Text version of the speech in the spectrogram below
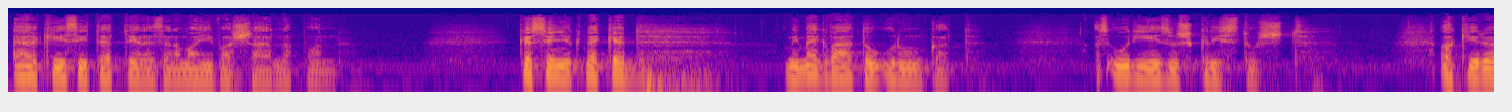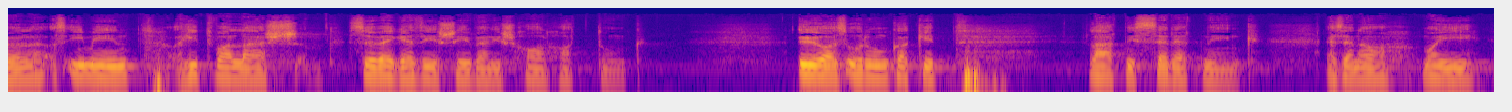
elkészítettél ezen a mai vasárnapon. Köszönjük neked, mi megváltó Urunkat, az Úr Jézus Krisztust, akiről az imént a hitvallás szövegezésével is hallhattunk. Ő az Urunk, akit látni szeretnénk ezen a mai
